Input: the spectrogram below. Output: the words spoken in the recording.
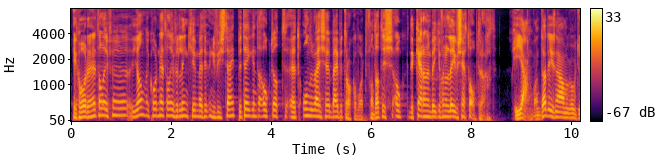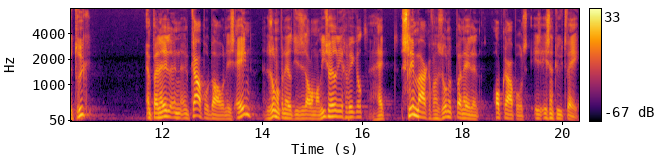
Ik hoorde net al even, Jan, ik hoorde net al even het linkje met de universiteit. Betekent ook dat het onderwijs erbij betrokken wordt? Want dat is ook de kern een beetje van een levensechte opdracht. Ja, want dat is namelijk ook de truc. Een paneel, een, een carport bouwen is één. Zonnepaneeltjes is allemaal niet zo heel ingewikkeld. Het slim maken van zonnepanelen op carports is, is natuurlijk twee.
